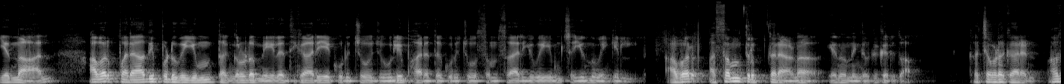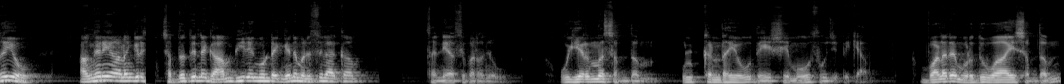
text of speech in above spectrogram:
എന്നാൽ അവർ പരാതിപ്പെടുകയും തങ്ങളുടെ മേലധികാരിയെക്കുറിച്ചോ ജോലിഭാരത്തെക്കുറിച്ചോ സംസാരിക്കുകയും ചെയ്യുന്നുവെങ്കിൽ അവർ അസംതൃപ്തരാണ് എന്ന് നിങ്ങൾക്ക് കരുതാം. കച്ചവടക്കാരൻ. അതെയോ? അങ്ങനെയാണെങ്കിൽ ശബ്ദത്തിന്റെ ഗാംഭീര്യം കൊണ്ട് എങ്ങനെ മനസ്സിലാക്കാം? സന്യാസി പറഞ്ഞു. ഉയർന്ന ശബ്ദം ഉത്കണ്ഠയോ ദേഷ്യമോ സൂചിപ്പിക്കാം. വളരെ മൃദുവായ ശബ്ദം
